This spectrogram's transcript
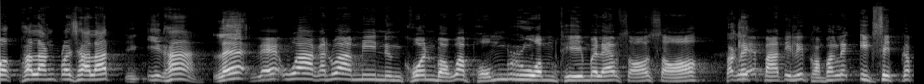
วกพลังประชารัฐอีก อีก5และและว่ากันว่ามีหนึ่งคนบอกว่าผมรวมทีมไปแล้วสอสอพรรคเล็ก และปาร์ติลิสต์ของพรรคเล็กอีก 10 ครับ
